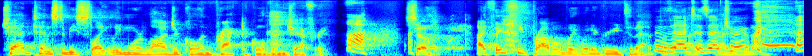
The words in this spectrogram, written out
Chad tends to be slightly more logical and practical than Jeffrey. so I think he probably would agree to that. Is that, I, is that I true?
